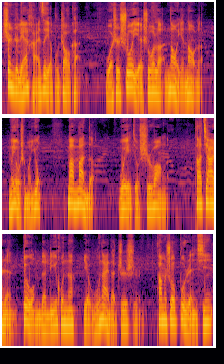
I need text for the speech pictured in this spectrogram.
甚至连孩子也不照看。我是说也说了，闹也闹了，没有什么用。慢慢的，我也就失望了。他家人对我们的离婚呢，也无奈的支持。他们说不忍心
